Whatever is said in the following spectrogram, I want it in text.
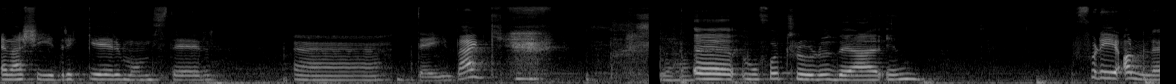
Energidrikker, Monster. Eh, daybag. uh, hvorfor tror du det er inn? Fordi alle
